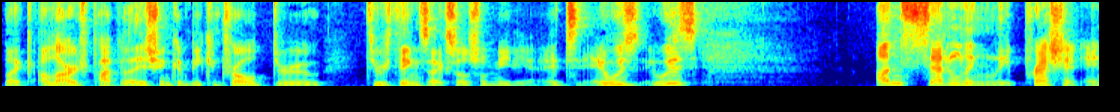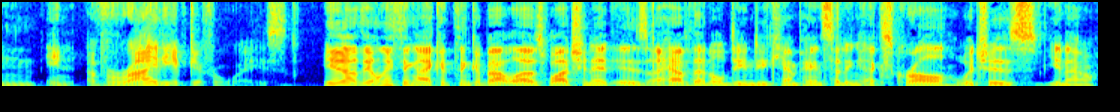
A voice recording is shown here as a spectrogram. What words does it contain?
like a large population can be controlled through through things like social media. It's it was it was unsettlingly prescient in in a variety of different ways. You know, the only thing I could think about while I was watching it is I have that old D&D campaign setting X Crawl, which is, you know,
